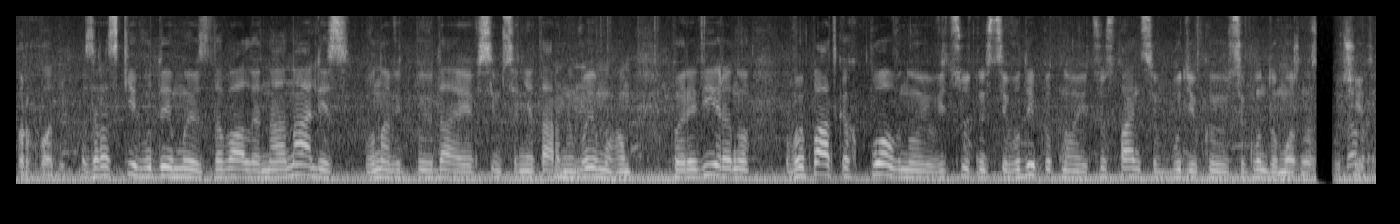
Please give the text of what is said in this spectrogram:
проходить. Зразки води ми здавали на аналіз. Вона відповідає всім санітарним вимогам. Перевірено. У випадках повної відсутності води питної цю станцію в будь-яку секунду можна залучити.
